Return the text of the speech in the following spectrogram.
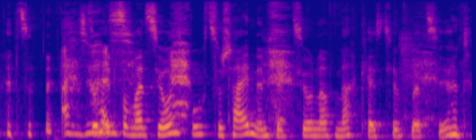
so, also so ein Informationsbuch zu Scheideninfektionen auf Nachtkästchen platziert.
